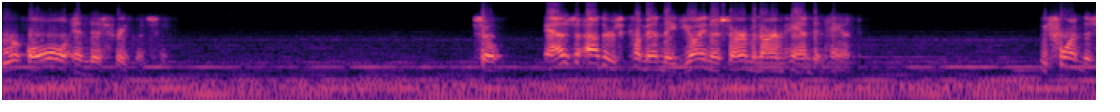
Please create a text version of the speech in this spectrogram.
We're all in this frequency. So as others come in, they join us arm in arm, hand in hand. We form this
